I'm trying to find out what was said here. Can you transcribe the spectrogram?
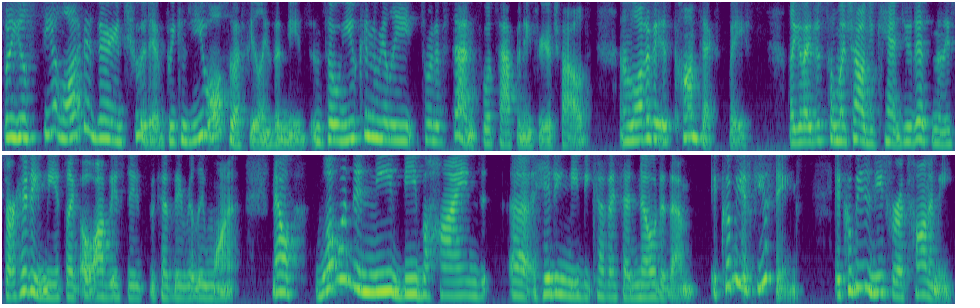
But you'll see a lot of it is very intuitive because you also have feelings and needs, and so you can really sort of sense what's happening for your child. And a lot of it is context based. Like if I just told my child you can't do this, and then they start hitting me, it's like, oh, obviously it's because they really want. Now, what would the need be behind uh, hitting me because I said no to them? It could be a few things. It could be the need for autonomy.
